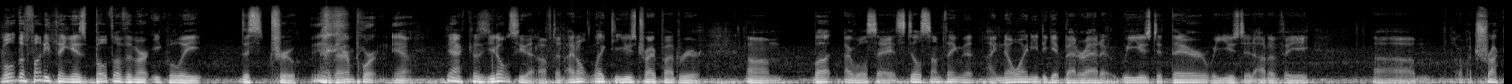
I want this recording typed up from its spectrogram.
well, the funny thing is, both of them are equally this true. Yeah, they're important. Yeah. Yeah, because you don't see that often. I don't like to use tripod rear, um, but I will say it's still something that I know I need to get better at it. We used it there. We used it out of a um, out of a truck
